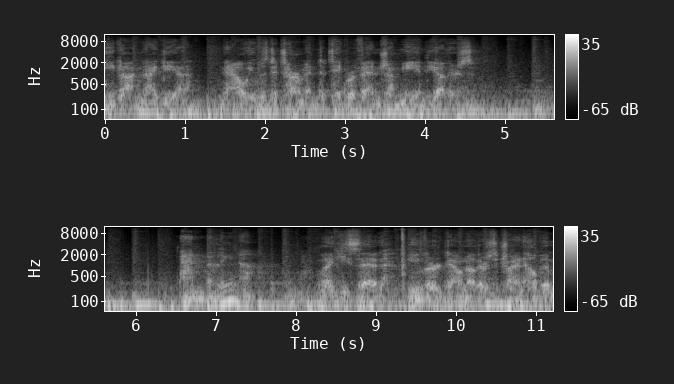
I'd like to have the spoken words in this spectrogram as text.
he got an idea. Now he was determined to take revenge on me and the others. Banbaleena. Like he said, he lured down others to try and help him,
